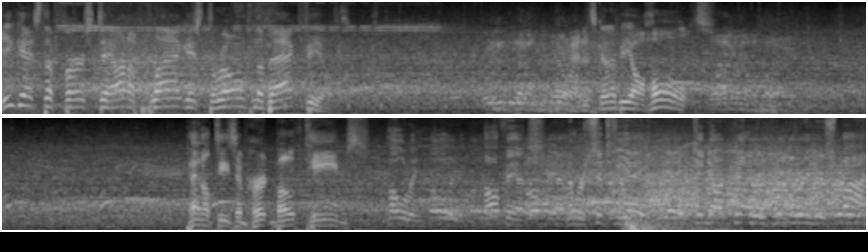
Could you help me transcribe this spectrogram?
He gets the first down. A flag is thrown from the backfield. And it's going to be a hold. Penalties have hurt both teams. Holding. Offense. Number 68. 10-yard penalty for the previous spot.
